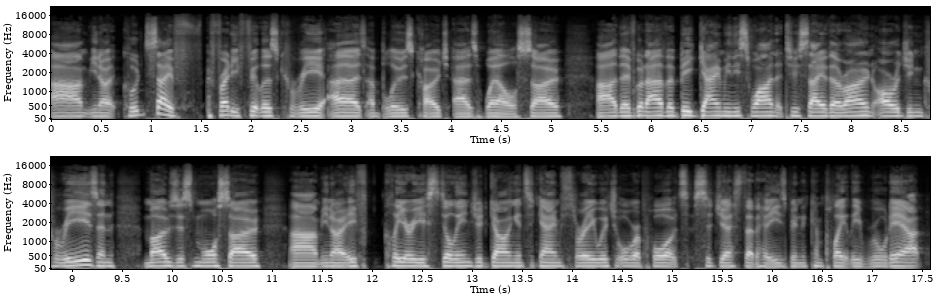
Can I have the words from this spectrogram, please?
um, you know, it could save Freddie Fittler's career as a Blues coach as well. So uh, they've got to have a big game in this one to save their own Origin careers, and Moses more so. Um, you know, if Cleary is still injured going into Game Three, which all reports suggest that he's been completely ruled out.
